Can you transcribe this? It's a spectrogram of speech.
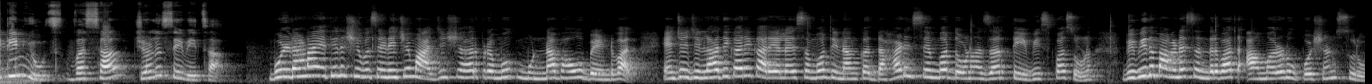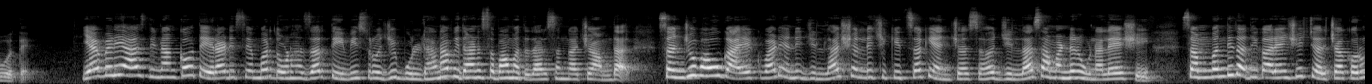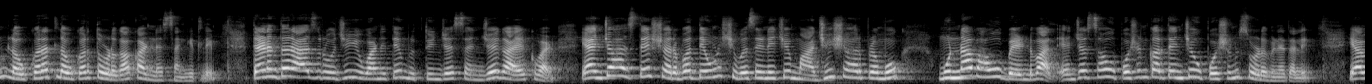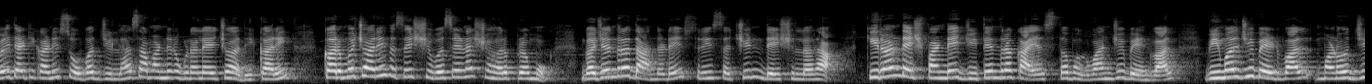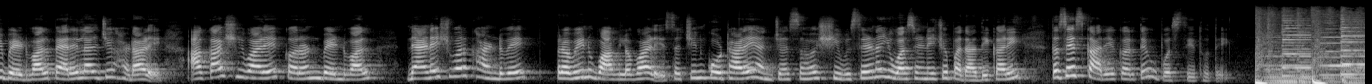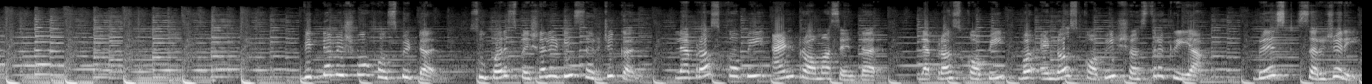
City news वसा जनसेवेचा. बुलढाणा येथील शिवसेनेचे माजी शहर प्रमुख मुन्नाभाऊ बेंडवाल यांच्या जिल्हाधिकारी कार्यालयासमोर दिनांक दहा डिसेंबर दोन हजार तेवीसपासून विविध मागण्यांसंदर्भात आमरण उपोषण सुरू होते. यावेळी आज दिनांक तेरा डिसेंबर दोन हजार तेवीस रोजी बुलढाणा विधानसभा मतदारसंघाचे आमदार संजूभाऊ गायकवाड यांनी जिल्हा शल्य चिकित्सक यांच्यासह जिल्हा सामान्य रुग्णालयाशी संबंधित अधिकाऱ्यांशी चर्चा करून लवकरात लवकर तोडगा काढण्यास सांगितले. त्यानंतर आज रोजी युवा नेते मृत्युंजय संजय गायकवाड यांच्या हस्ते शरबत देऊन शिवसेनेचे माजी शहर प्रमुख मुन्ना भाऊ बेंडवाल यांच्यासह उपोषणकर्त्यांचे उपोषण सोडविण्यात आले. यावेळी त्या ठिकाणी सोबत जिल्हा सामान्य रुग्णालयाचे अधिकारी कर्मचारी तसेच शिवसेना शहर प्रमुख गजेंद्र दांदडे श्री सचिन देशलरा किरण देशपांडे जितेंद्र कायस्थ भगवानजी बेंडवाल विमलजी बेडवाल मनोजजी बेडवाल प्यारेलालजी हडाळे आकाश हिवाळे करण बेंडवाल ज्ञानेश्वर खांडवे प्रवीण वागलवाळे सचिन कोठाळे यांच्यासह शिवसेना युवासेनेचे पदाधिकारी तसेच कार्यकर्ते उपस्थित होते. Vidyavishwa hospital super speciality surgical laparoscopy and trauma centre laparoscopy व एंडोस्कॉपी शस्त्रक्रिया ब्रेस्ट सर्जरी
